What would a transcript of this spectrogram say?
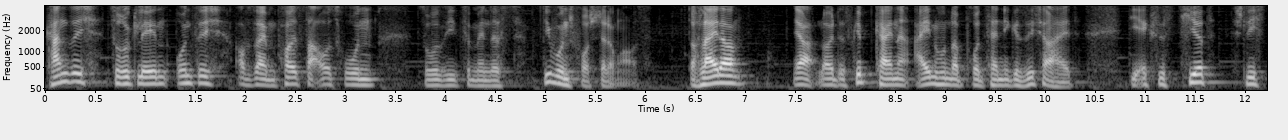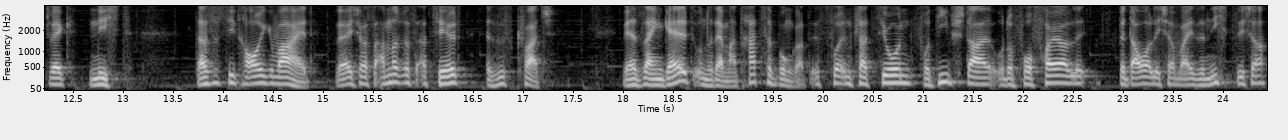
kann sich zurücklehnen und sich auf seinem Polster ausruhen. So sieht zumindest die Wunschvorstellung aus. Doch leider, ja, Leute, es gibt keine 100%ige Sicherheit. Die existiert schlichtweg nicht. Das ist die traurige Wahrheit. Wer euch was anderes erzählt, es ist Quatsch. Wer sein Geld unter der Matratze bunkert, ist vor Inflation, vor Diebstahl oder vor Feuer bedauerlicherweise nicht sicher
